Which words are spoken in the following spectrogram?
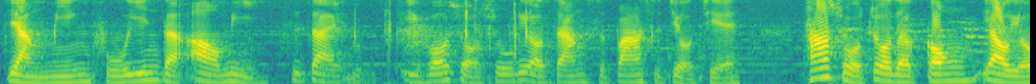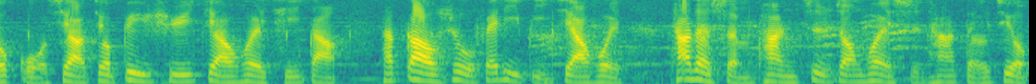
讲明福音的奥秘。是在以佛所书六章十八十九节，他所做的功要有果效，就必须教会祈祷。他告诉菲利比教会，他的审判至终会使他得救，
